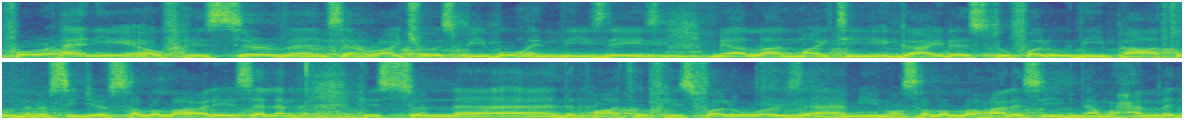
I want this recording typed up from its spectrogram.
for any of His servants and righteous people in these days. May Allah Almighty guide us to follow the path of the Messenger Sallallahu Alaihi Wasallam, His Sunnah and the path of his followers. Ameen. Wa sallallahu ala Sayyidina Muhammad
